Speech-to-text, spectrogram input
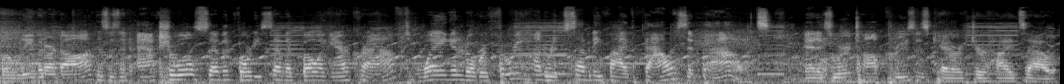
Believe it or not, this is an actual 747 Boeing aircraft, weighing in at over 375,000 pounds. And it's where Tom Cruise's character hides out.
